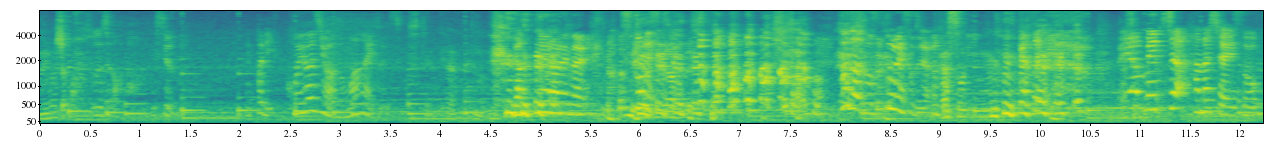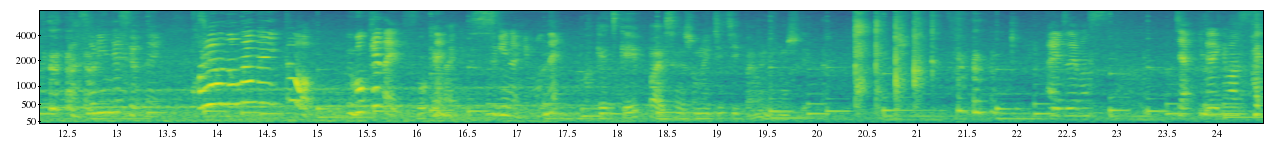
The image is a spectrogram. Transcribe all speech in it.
飲みましょう。ちょそうです。よですよね。やっぱり濃い味は飲まないとですよ。っとやってられないので。やってられない。ストレスじゃん。ただのストレスじゃん。ガソリン。ガソリン。いやめっちゃ話し合いそう。ガソリンですよね。これを飲まないと動けないですよね。動けないです。次の日もね。駆けつけ一杯最初の一日一杯は日本酒でありがとうございます。じゃあいただきます。はい。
